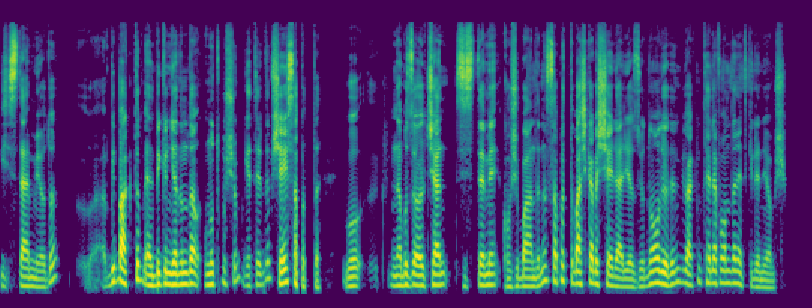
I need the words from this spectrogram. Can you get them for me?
istenmiyordu. Bir baktım yani bir gün yanımda unutmuşum getirdim şey sapıttı. Bu nabız ölçen sistemi koşu bandının sapıttı başka bir şeyler yazıyor. Ne oluyor dedim bir baktım telefondan etkileniyormuş.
